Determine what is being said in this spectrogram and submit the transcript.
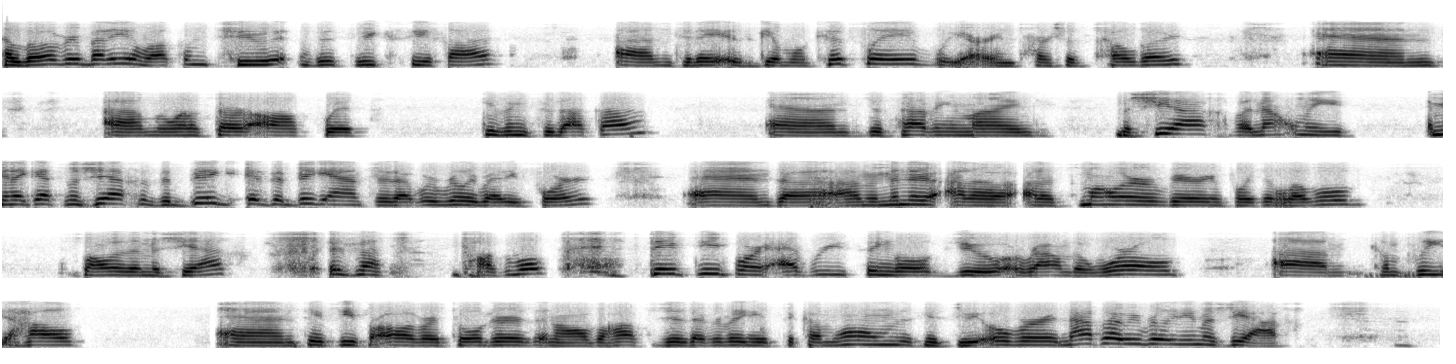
Hello, everybody, and welcome to this week's Sikha. Um, today is Gimel Kislev. We are in Parshas Toldos, and um, we want to start off with giving tzedakah and just having in mind Mashiach, but not only. I mean, I guess Mashiach is a big is a big answer that we're really ready for, and uh, I'm a minute on a on a smaller, very important level, smaller than Mashiach, if that's possible. Safety for every single Jew around the world, um, complete health and safety for all of our soldiers and all the hostages. Everybody needs to come home. This needs to be over, and that's why we really need Mashiach.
